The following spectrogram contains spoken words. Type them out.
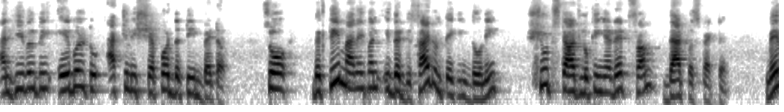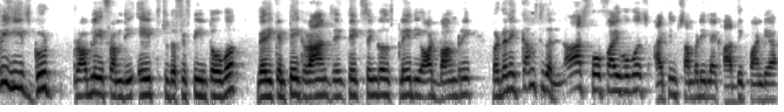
and he will be able to actually shepherd the team better. So, the team management, if they decide on taking Dhoni, should start looking at it from that perspective. Maybe he's good probably from the 8th to the 15th over, where he can take runs, take singles, play the odd boundary. But when it comes to the last four, five overs, I think somebody like Hardik Pandya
